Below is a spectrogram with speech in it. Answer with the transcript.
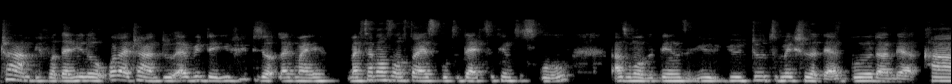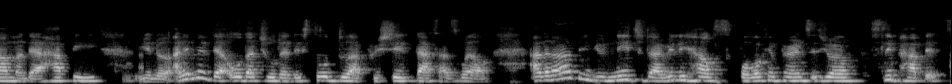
try and before then, you know, what I try and do every day, if you like my my second son started school today, I took him to school that's one of the things you you do to make sure that they're good and they're calm and they're happy, you know. And even if they're older children, they still do appreciate that as well. And another thing you need to that really helps for working parents is your sleep habits.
